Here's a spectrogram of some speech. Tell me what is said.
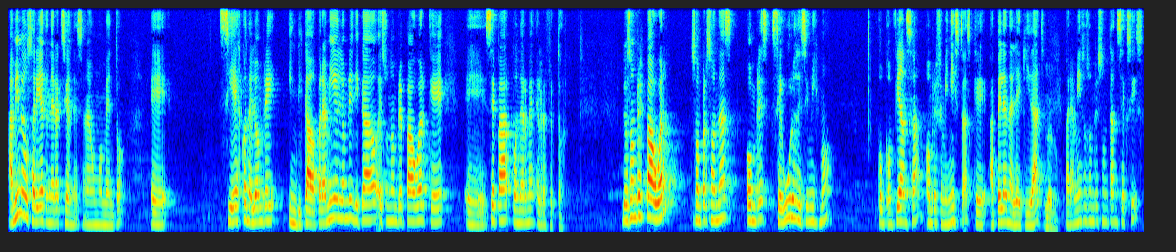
A mí me gustaría tener acciones en algún momento, eh, si es con el hombre indicado. Para mí el hombre indicado es un hombre power que eh, sepa ponerme el reflector. Los hombres power son personas, hombres seguros de sí mismos, con confianza, hombres feministas que apelan a la equidad. Claro. Para mí esos hombres son tan sexys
